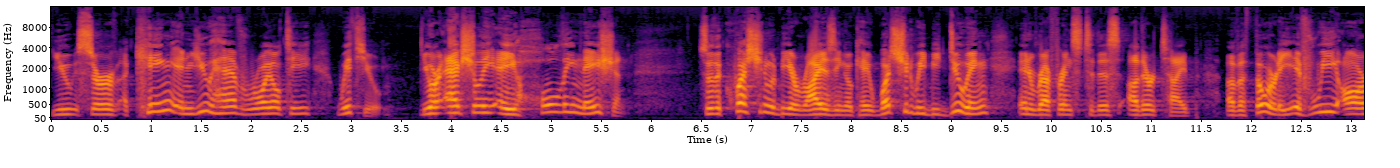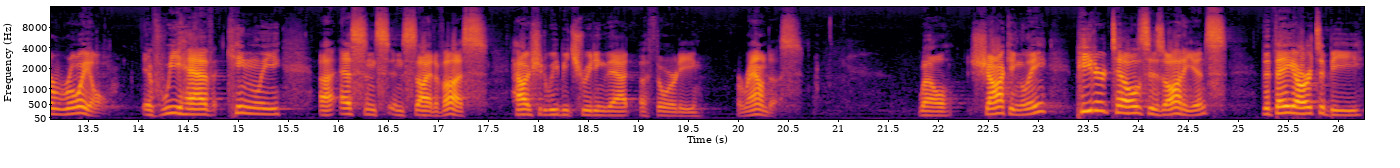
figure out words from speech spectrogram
You serve a king and you have royalty with you. You are actually a holy nation. So the question would be arising okay, what should we be doing in reference to this other type of authority if we are royal? If we have kingly uh, essence inside of us, how should we be treating that authority around us? Well, shockingly, Peter tells his audience that they are to be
